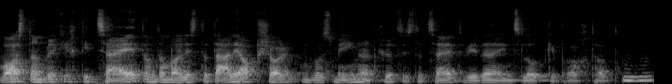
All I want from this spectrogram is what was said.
war es dann wirklich die Zeit und einmal das totale Abschalten, was mir innerhalb kürzester Zeit wieder ins Lot gebracht hat. Mhm.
